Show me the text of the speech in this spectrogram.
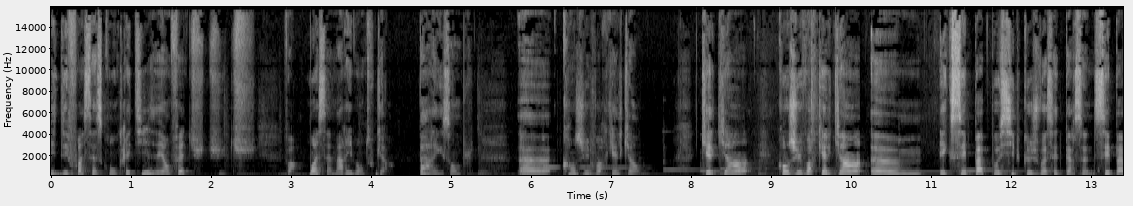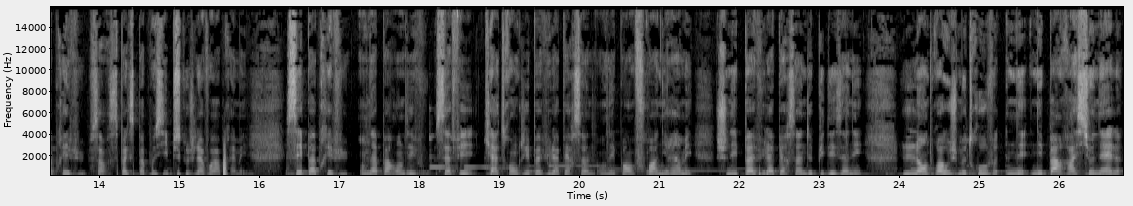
et des fois, ça se concrétise et en fait, tu, Enfin, moi, ça m'arrive en tout cas. Par exemple, euh, quand je vais voir quelqu'un, quelqu'un, quand je vais voir quelqu'un euh, et que c'est pas possible que je vois cette personne, c'est pas prévu. Ça, c'est pas que c'est pas possible puisque je la vois après, mais c'est pas prévu. On n'a pas rendez-vous. Ça fait quatre ans que j'ai pas vu la personne. On n'est pas en froid ni rien, mais je n'ai pas vu la personne depuis des années. L'endroit où je me trouve n'est pas rationnel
